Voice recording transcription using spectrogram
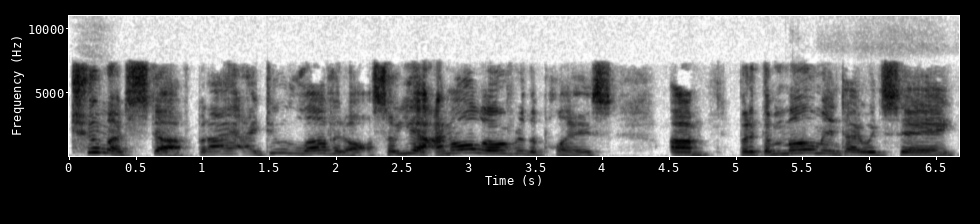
too much stuff but I I do love it all so yeah I'm all over the place um but at the moment I would say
